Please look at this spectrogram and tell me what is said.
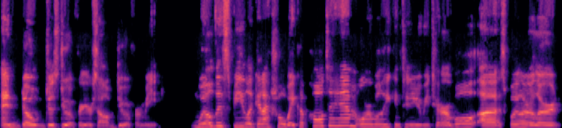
And don't just do it for yourself do it for me will this be like an actual wake up call to him or will he continue to be terrible? Uh spoiler alert,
